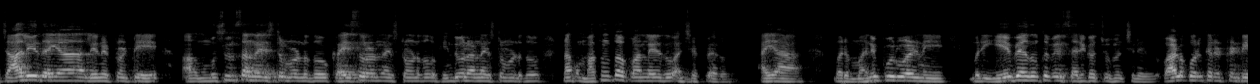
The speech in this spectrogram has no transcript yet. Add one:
జాలి దయ లేనటువంటి ముస్లిమ్స్ అన్న ఇష్టం ఉండదు క్రైస్తవులన్న ఇష్టం ఉండదు హిందువులన్న ఇష్టం ఉండదు నాకు మతంతో పని లేదు అని చెప్పారు. అయ్యా మరి మణిపూర్ వాళ్ళని మరి ఏ భేదంతో మీరు సరిగ్గా చూపించలేదు? వాళ్ళ కొరకైనటువంటి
